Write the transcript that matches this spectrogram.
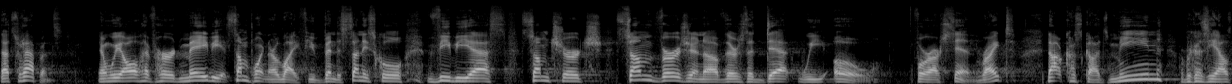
That's what happens. And we all have heard maybe at some point in our life, you've been to Sunday school, VBS, some church, some version of there's a debt we owe for our sin, right? Not because God's mean or because he has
